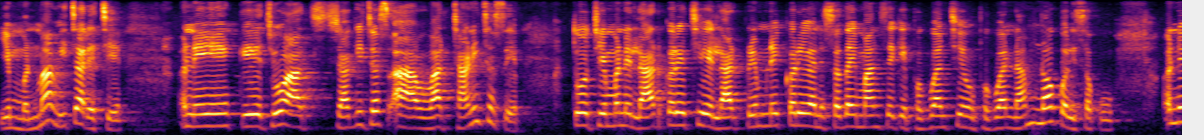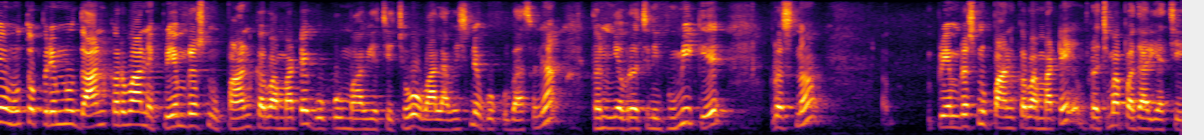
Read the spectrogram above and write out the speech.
એમ મનમાં વિચારે છે. અને કે જો આ જાગી જશે, આ વાત જાણી જશે, તો જે મને લાડ કરે છે એ લાડ પ્રેમ નહીં કરે અને સદાય માનશે કે ભગવાન છે, હું ભગવાન નામ ન કરી શકું. અને હું તો પ્રેમનું દાન કરવા અને પ્રેમ રસનું પાન કરવા માટે ગોકુળમાં આવીએ છીએ. જો વાલા વૈષ્ણવ ગોકુળવાસોના ધન્ય વ્રજની ભૂમિ કે કૃષ્ણ પ્રેમ રસનું પાન કરવા માટે વ્રજમાં પધાર્યા છે.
